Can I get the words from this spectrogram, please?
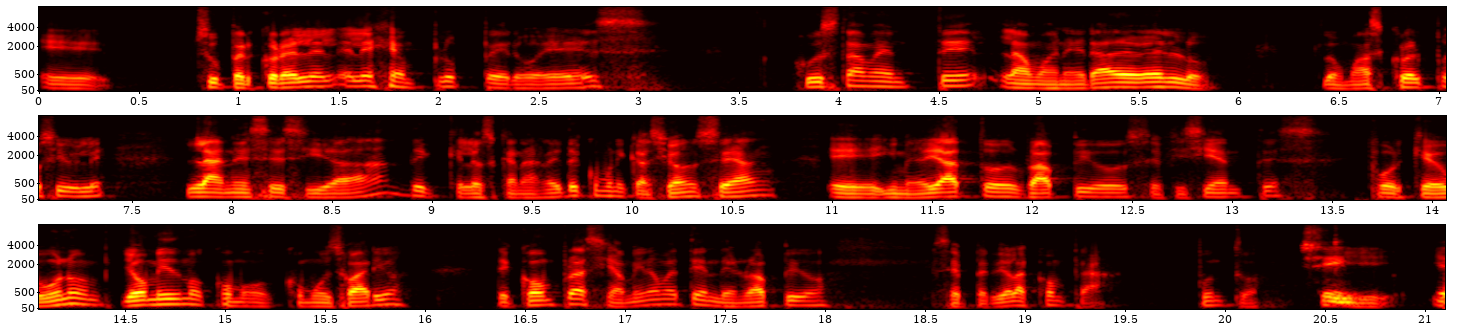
Eh, Súper cruel el, ejemplo, pero es justamente la manera de verlo lo más cruel posible, la necesidad de que los canales de comunicación sean eh, inmediatos, rápidos, eficientes, porque uno, yo mismo como, como usuario de compras, si a mí no me atienden rápido, se perdió la compra, punto. Sí. Y,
